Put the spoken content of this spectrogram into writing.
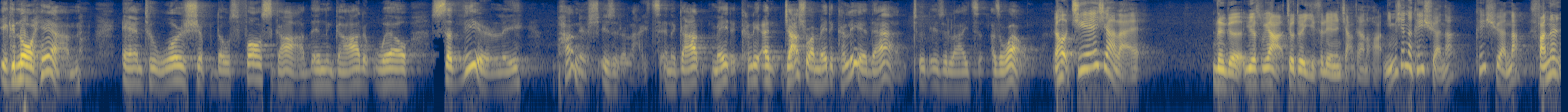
ignore Him and to worship those false gods, then God will severely punish Israelites. And God made it clear, and Joshua made it clear that to the Israelites as well. 然后接下来，那个约书亚就对以色列人讲这样的话：你们现在可以选呐、 可以选呐、反正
